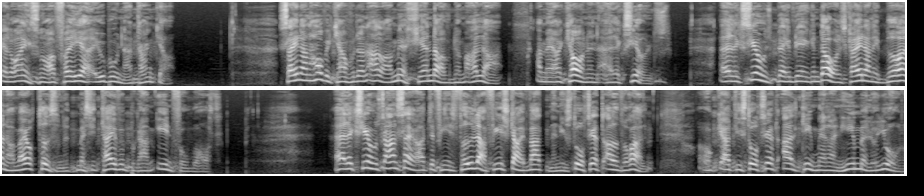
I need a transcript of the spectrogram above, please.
eller ens några fria obundna tankar. Sedan har vi kanske den allra mest kända av dem alla, amerikanen Alex Jones. Alex Jones blev legendarisk redan i början av årtusendet med sitt tv-program Infowars. Alex Jones anser att det finns fula fiskar i vattnen i stort sett överallt och att i stort sett allting mellan himmel och jord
